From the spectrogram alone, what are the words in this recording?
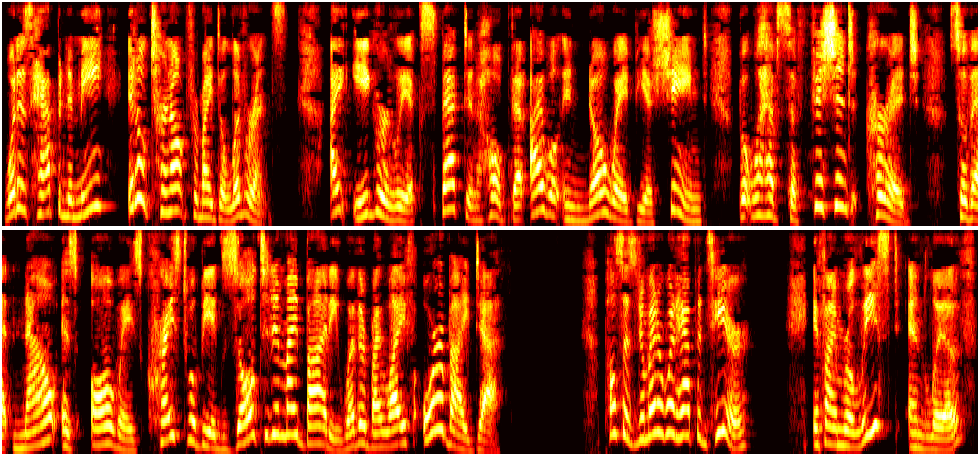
what has happened to me, it'll turn out for my deliverance. I eagerly expect and hope that I will in no way be ashamed, but will have sufficient courage so that now as always, Christ will be exalted in my body, whether by life or by death. Paul says, no matter what happens here, if I'm released and live,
